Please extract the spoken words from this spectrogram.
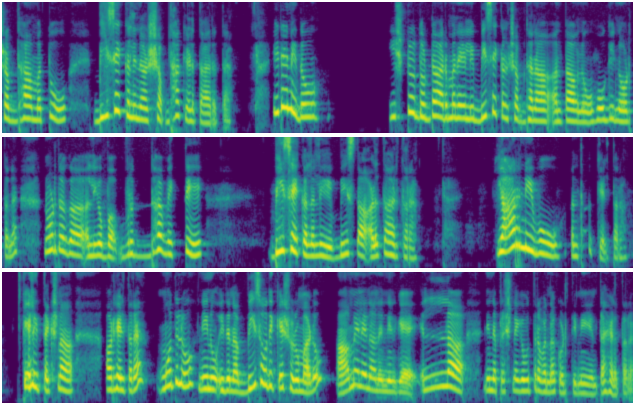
ಶಬ್ದ ಮತ್ತು ಬೀಸೆಕಲ್ಲಿನ ಶಬ್ದ ಕೇಳ್ತಾ ಇರುತ್ತೆ. ಇದೇನಿದು? ಇಷ್ಟು ದೊಡ್ಡ ಅರಮನೆಯಲ್ಲಿ ಬೀಸೆಕಲ್ ಶಬ್ದನ ಅಂತ ಅವನು ಹೋಗಿ ನೋಡ್ತಾನೆ. ನೋಡಿದಾಗ ಅಲ್ಲಿ ಒಬ್ಬ ವೃದ್ಧ ವ್ಯಕ್ತಿ ಬೀಸೆಕಲ್ಲಲ್ಲಿ ಬೀಸ್ತಾ ಅಳ್ತಾ ಇರ್ತಾರೆ. ಯಾರು ನೀವು? ಅಂತ ಕೇಳ್ತಾರೆ. ಕೇಳಿದ ತಕ್ಷಣ ಅವ್ರು ಹೇಳ್ತಾರೆ, ಮೊದಲು ನೀನು ಇದನ್ನು ಬೀಸೋದಕ್ಕೆ ಶುರು ಮಾಡು, ಆಮೇಲೆ ನಾನು ನಿನಗೆ ಎಲ್ಲ ನಿನ್ನ ಪ್ರಶ್ನೆಗೆ ಉತ್ತರವನ್ನು ಕೊಡ್ತೀನಿ ಅಂತ ಹೇಳ್ತಾರೆ.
